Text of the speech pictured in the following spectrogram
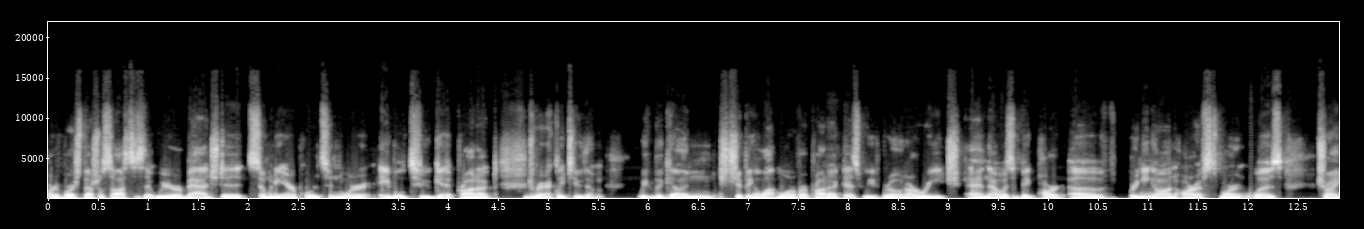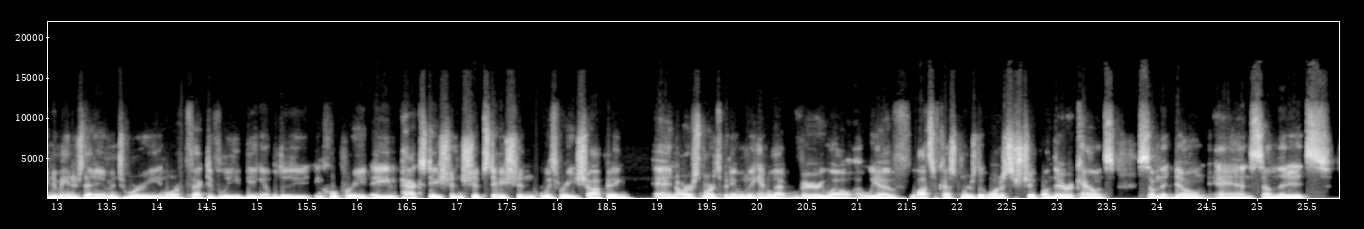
part of our special sauce is that we're badged at so many airports and we're able to get product directly to them. We've begun shipping a lot more of our product as we've grown our reach. And that was a big part of bringing on RF Smart was trying to manage that inventory more effectively, being able to incorporate a pack station, ship station with rate shopping. And RF Smart's been able to handle that very well. Uh, we have lots of customers that want us to ship on their accounts, some that don't, and some that it's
